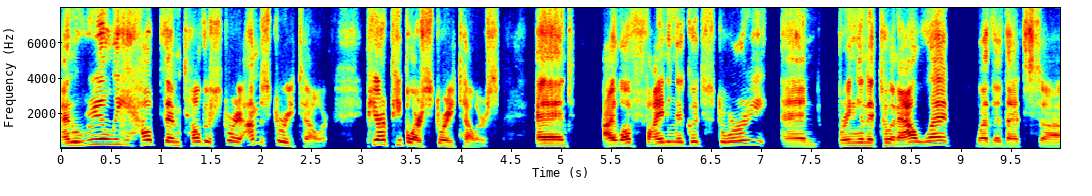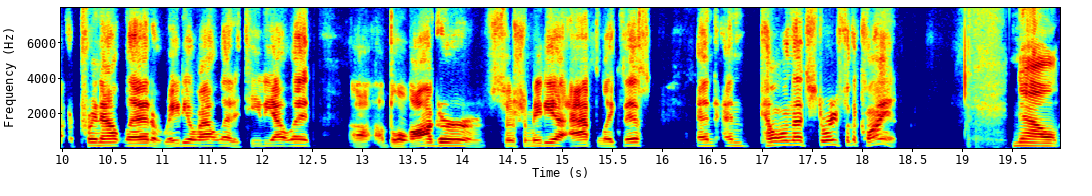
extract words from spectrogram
and really help them tell their story. I'm a storyteller. PR people are storytellers. And I love finding a good story and bringing it to an outlet whether that's uh, a print outlet, a radio outlet, a TV outlet, uh, a blogger or social media app like this, and and telling that story for the client. Now,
